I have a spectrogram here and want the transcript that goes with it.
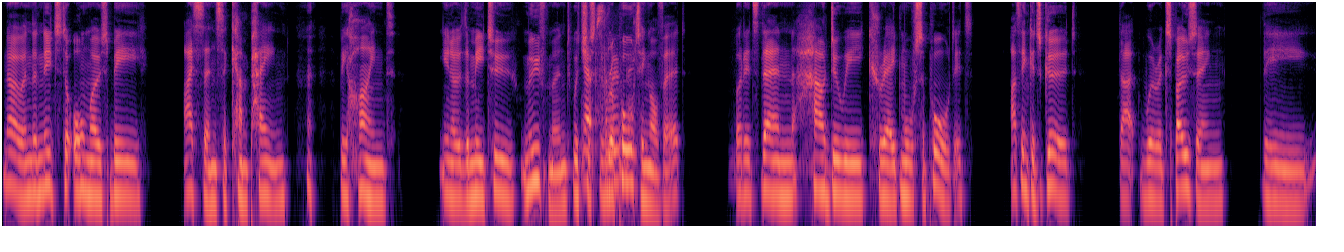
No, and there needs to almost be, I sense, a campaign behind, you know, the Me Too movement, which yeah, is absolutely. the reporting of it. But it's then how do we create more support? It's, I think it's good that we're exposing the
